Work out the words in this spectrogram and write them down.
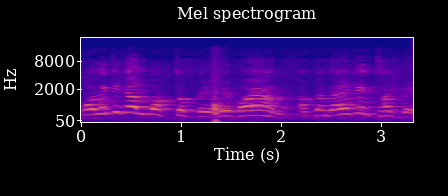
পলিটিক্যাল বক্তব্যে যে বয়ান, আপনার ন্যারেটিভ থাকবে,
